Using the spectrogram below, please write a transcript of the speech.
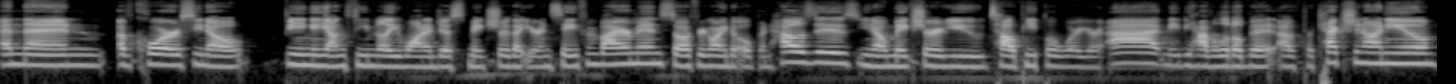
And then, of course, you know, being a young female, you want to just make sure that you're in safe environments. So if you're going to open houses, you know, make sure you tell people where you're at, maybe have a little bit of protection on you.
